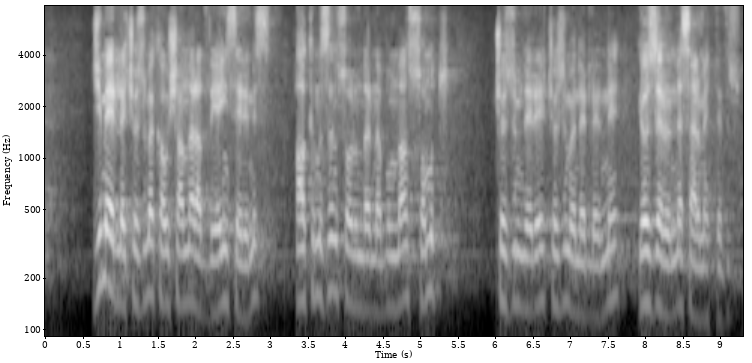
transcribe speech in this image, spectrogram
CİMER ile çözüme kavuşanlar adlı yayın serimiz halkımızın sorunlarına bulunan somut çözümleri, çözüm önerilerini gözler önüne sermektedir.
